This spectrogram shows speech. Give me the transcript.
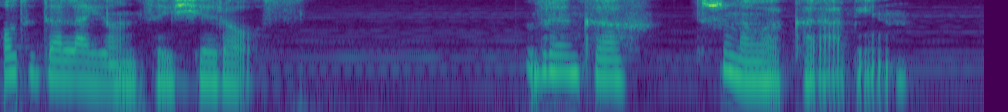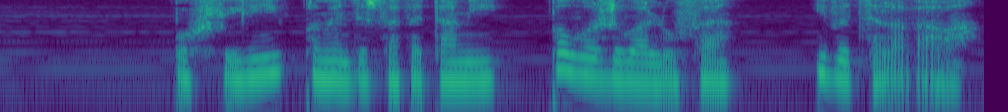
oddalającej się Ross. W rękach trzymała karabin. Po chwili pomiędzy sztafetami położyła lufę i wycelowała.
